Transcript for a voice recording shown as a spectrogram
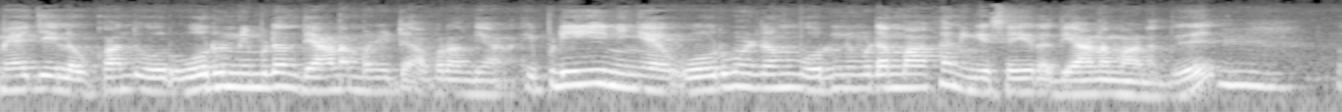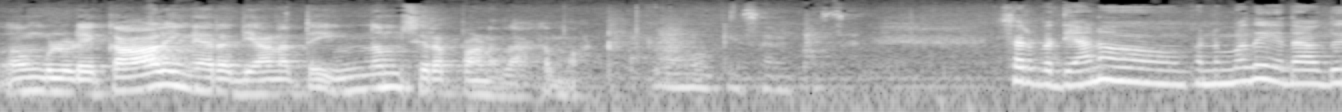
மேஜையில உட்காந்து ஒரு ஒரு நிமிடம் தியானம் பண்ணிட்டு அப்புறம் தியானம். இப்படி நீங்க ஒரு நிமிடம் ஒரு நிமிடமாக நீங்க செய்யற தியானமானது உங்களுடைய காலை நேர தியானத்தை இன்னும் சிறப்பானதாக மாற்றும். Okay sir okay sir. Sir இப்போ தியானம் பண்ணும்போது ஏதாவது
